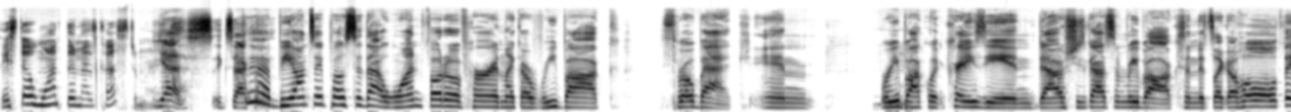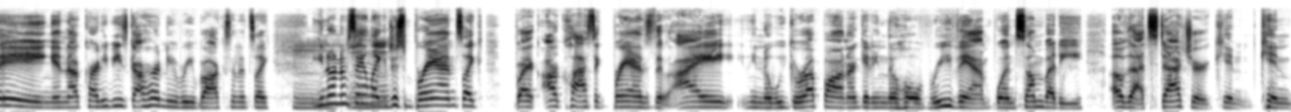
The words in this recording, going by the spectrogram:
they still want them as customers. yes. Exactly. Yeah, Beyonce posted that one photo of her in like a Reebok throwback, and. Reebok went crazy, and now she's got some Reeboks, and it's like a whole thing. And now Cardi B's got her new Reeboks, and it's like, you know what I'm saying? Like just brands, like like our classic brands that I, you know, we grew up on, are getting the whole revamp when somebody of that stature can can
